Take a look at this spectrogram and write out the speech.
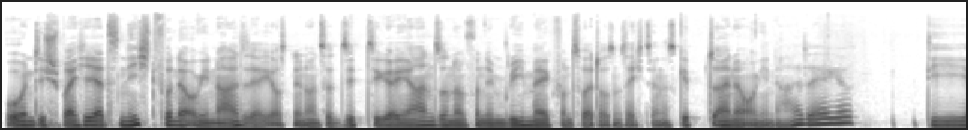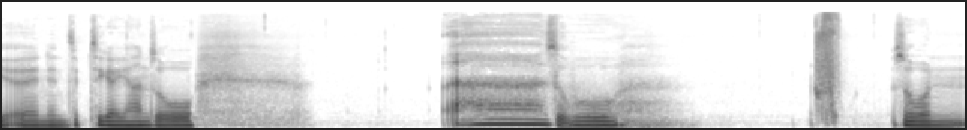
Und ich spreche jetzt nicht von der Originalserie aus den 1970er Jahren, sondern von dem Remake von 2016. Es gibt eine Originalserie, die äh, in den 70er Jahren so, äh, so so eine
